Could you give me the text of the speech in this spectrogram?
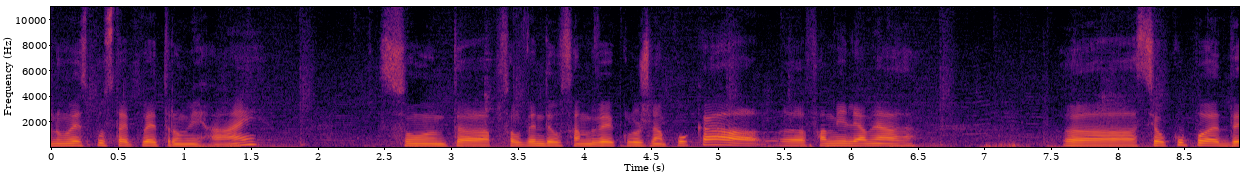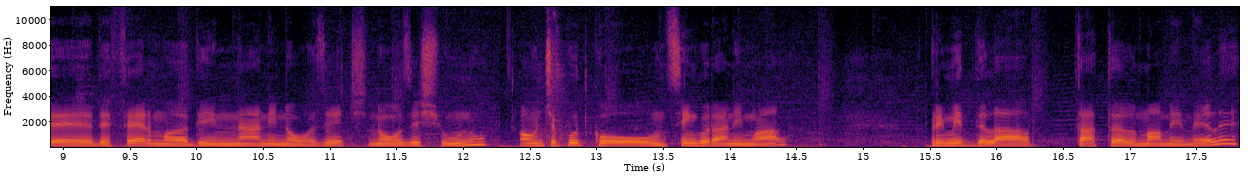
numesc Pustai Petru Mihai, sunt uh, absolvent de USAMV Cluj-Napoca. Uh, familia mea uh, se ocupă de, de fermă din anii 90, 91. Au început cu un singur animal, primit de la tatăl mamei mele.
